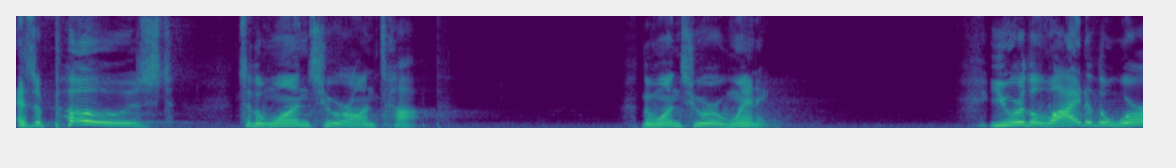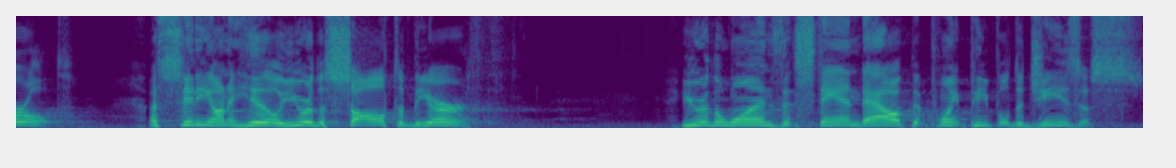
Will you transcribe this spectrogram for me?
as opposed to the ones who are on top, the ones who are winning. You are the light of the world, a city on a hill. You are the salt of the earth. You're the ones that stand out, that point people to Jesus.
